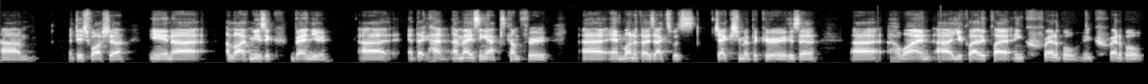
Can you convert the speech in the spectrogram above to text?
um, a dishwasher in uh, a live music venue uh, that had amazing acts come through. Uh, and one of those acts was Jake Shimabukuro, who's a uh, Hawaiian uh, ukulele player. Incredible, incredible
